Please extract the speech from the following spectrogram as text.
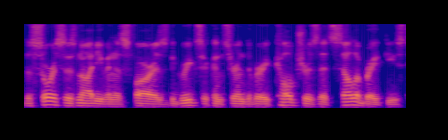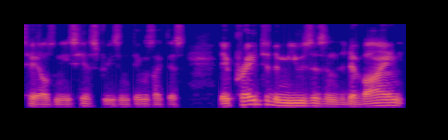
The source is not even as far as the Greeks are concerned, the very cultures that celebrate these tales and these histories and things like this. They prayed to the muses and the divine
